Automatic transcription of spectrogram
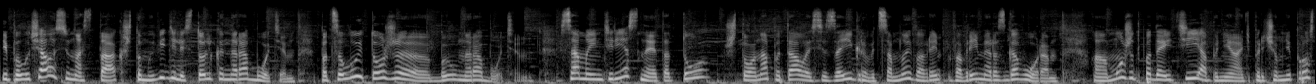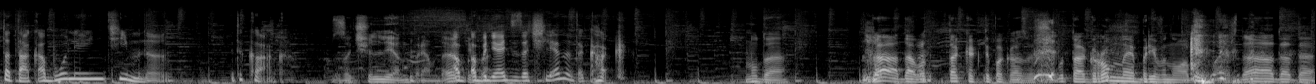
и получалось у нас так, что мы виделись только на работе. Поцелуй тоже был на работе. Самое интересное это то, что она пыталась заигрывать со мной во время, во время разговора. А, может подойти, обнять, причем не просто так, а более интимно. Это как? За член прям, да? Об- типа? обнять за член это как? Ну да. Да, да, вот так, как ты показываешь. Как будто огромное бревно обнимаешь. Да, да, да.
